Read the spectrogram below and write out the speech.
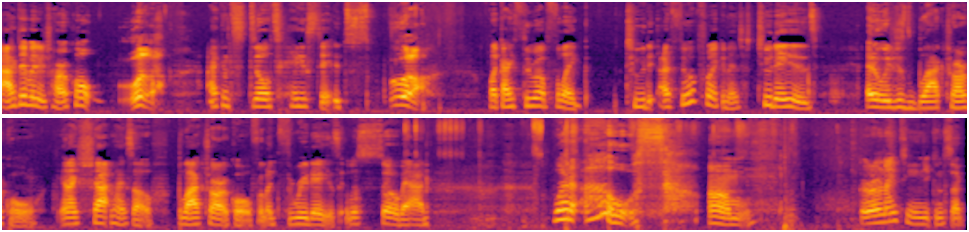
Activated charcoal, ugh. I can still taste it. It's ugh. Like I threw up for like two. I threw up for like an, two days, and it was just black charcoal, and I shat myself black charcoal for like three days. It was so bad. What else? Um, Corona 19, you can suck,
